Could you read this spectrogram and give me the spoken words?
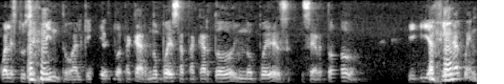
cuál es tu segmento al que quieres tú atacar. No puedes atacar todo y no puedes ser todo. Y, al final, bueno,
